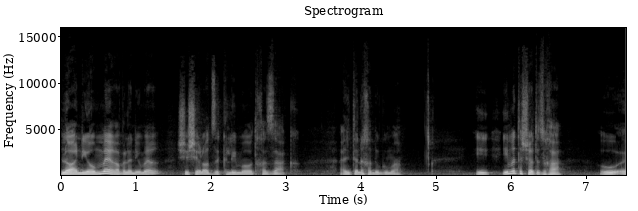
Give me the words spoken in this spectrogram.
לא, אני אומר, אבל אני אומר ששאלות זה כלי מאוד חזק. אני אתן לך דוגמה. אם אתה שואל את עצמך, הוא, אה,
